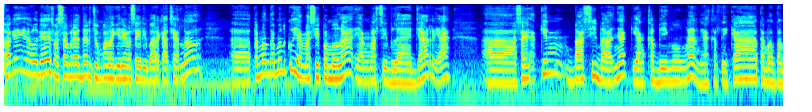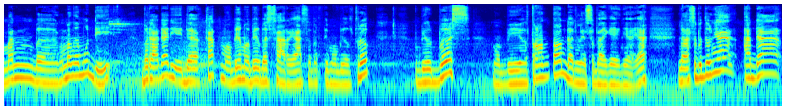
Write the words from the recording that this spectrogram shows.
Oke, okay, halo guys, what's up brother? Jumpa lagi dengan saya di Barca Channel. Uh, Teman-temanku yang masih pemula, yang masih belajar ya, uh, saya yakin masih banyak yang kebingungan ya ketika teman-teman mengemudi berada di dekat mobil-mobil besar ya, seperti mobil truk, mobil bus, mobil tronton dan lain sebagainya ya. Nah, sebetulnya ada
